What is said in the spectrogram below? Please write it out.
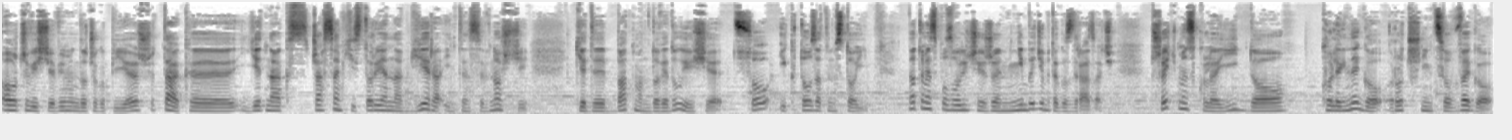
O, oczywiście, wiemy do czego pijesz. Tak, e, jednak z czasem historia nabiera intensywności, kiedy Batman dowiaduje się, co i kto za tym stoi. Natomiast pozwolicie, że nie będziemy tego zdradzać. Przejdźmy z kolei do kolejnego rocznicowego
